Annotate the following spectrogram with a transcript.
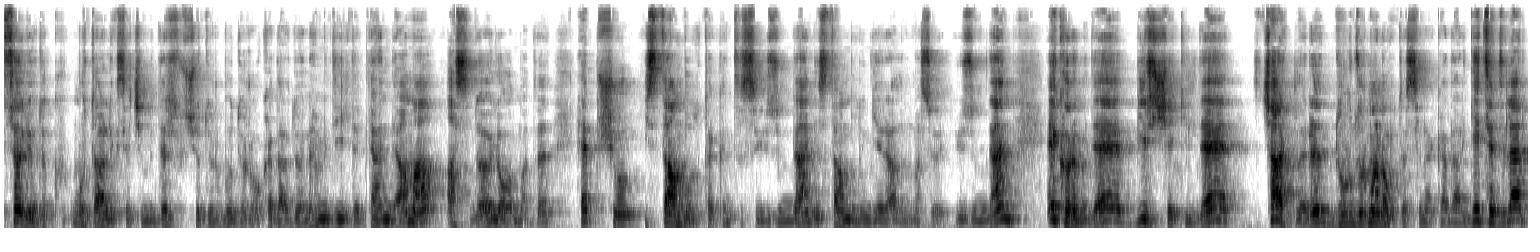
söylüyorduk. Muhtarlık seçimidir, şudur budur, o kadar da önemli değildir dendi ama aslında öyle olmadı. Hep şu İstanbul takıntısı yüzünden, İstanbul'un geri alınması yüzünden ekonomide bir şekilde çarkları durdurma noktasına kadar getirdiler.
